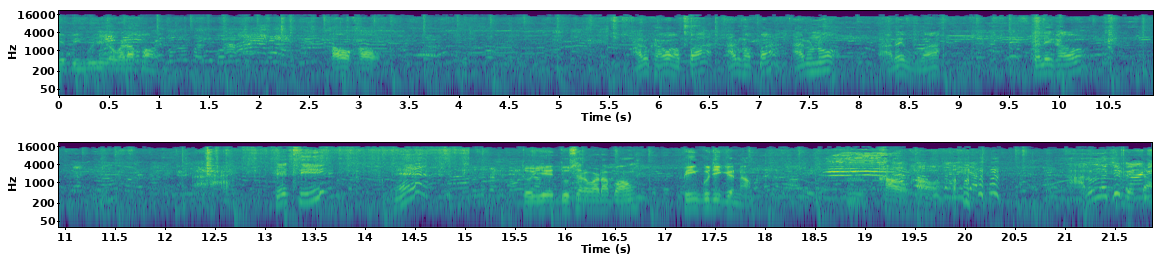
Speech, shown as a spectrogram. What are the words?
ये पिंकू जी का वड़ा पाव खाओ खाओ आरो खाओ अपा आरो अपा आरो नो अरे वाह चले खाओ टेस्टी है तो ये दूसरा वड़ा पाव पिंकू जी के नाम। खाओ खाओ। आरो नो चे बेटा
